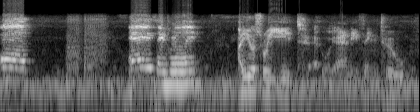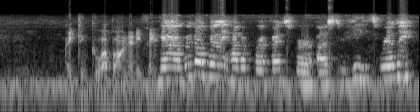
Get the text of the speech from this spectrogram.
Uh, anything really. I usually eat anything too. I can go up on anything. Yeah, we don't really have a preference for us to eat, really.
